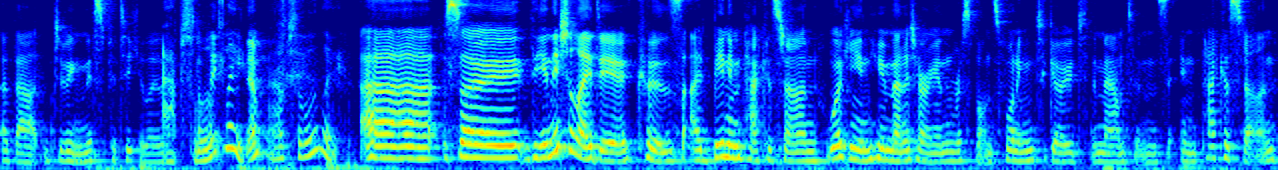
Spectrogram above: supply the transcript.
about doing this particular. Absolutely. Yep. Absolutely. Uh, so the initial idea, because I'd been in Pakistan working in humanitarian response, wanting to go to the mountains in Pakistan,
